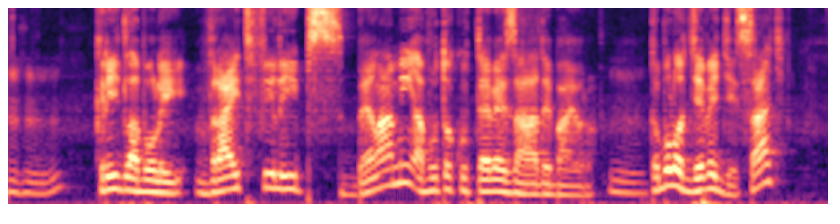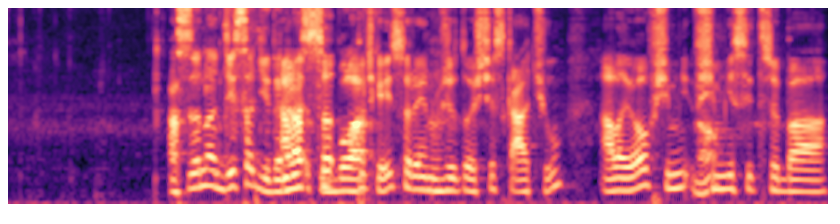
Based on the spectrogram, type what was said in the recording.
mm-hmm. krídla boli Wright Phillips, Bellamy a v útoku TV za Adebayor. Mm. To bolo 9-10 a sezóna 10-11 ale so, byla... Počkej, sorry, jenom, že to ještě skáču, ale jo, všimni, no. všimni si třeba,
